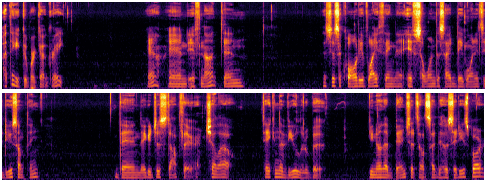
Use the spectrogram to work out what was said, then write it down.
I think it could work out great. Yeah, and if not, then it's just a quality of life thing that if someone decided they wanted to do something, then they could just stop there, chill out, take in the view a little bit. Do you know that bench that's outside the Hosidius bar?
